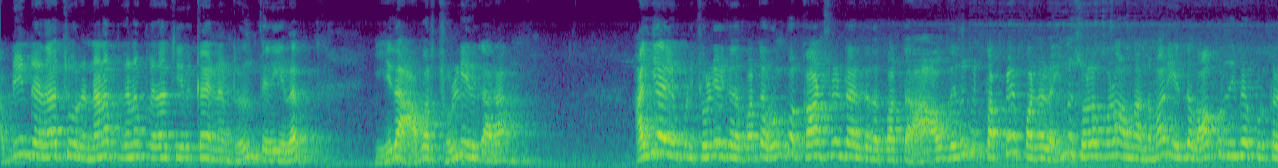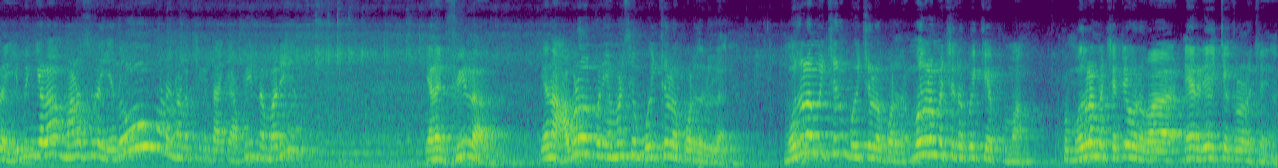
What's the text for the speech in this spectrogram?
அப்படின்ற ஏதாச்சும் ஒரு நினப்பு நினப்பு ஏதாச்சும் இருக்கா என்னன்றதும் தெரியல. இதை அவர் சொல்லியிருக்காரா? ஐயா இப்படி சொல்லியிருக்கிறத பார்த்தா ரொம்ப கான்ஃபிடென்ட்டாக இருக்கிறத பார்த்தா அவங்க எதுவுமே தப்பே பண்ணலை. இன்னும் சொல்லப்போனால் அவங்க அந்த மாதிரி எந்த வாக்குறுதியுமே கொடுக்கல. இவங்களாம் மனசில் ஏதோ ஒன்று நினச்சிக்கிட்டாங்க அப்படின்ற மாதிரி எனக்கு ஃபீல் ஆகுது. ஏன்னா அவ்வளோ பெரிய மனுஷன் பொய் சொல்ல போகிறது இல்லை முதலமைச்சரும் பொய் சொல்ல போகிறது முதலமைச்சரை போய் கேட்போமா? இப்போ முதலமைச்சர்கிட்டே ஒரு வா நேரடியாக கேட்கணும்னு வச்சுங்க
